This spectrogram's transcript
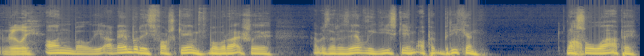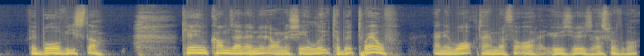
really? Unbelievable. I remember his first game. We were actually it was a reserve league East game up at Brechin. Russell Latapy for Boavista came comes in and honestly looked about twelve and he walked in. We thought, all right, who's who's this we've got?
